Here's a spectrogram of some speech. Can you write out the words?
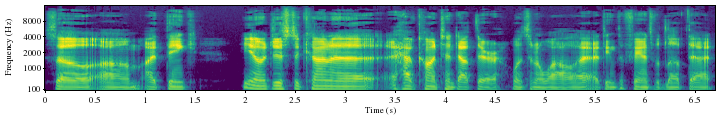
So um, I think you know just to kind of have content out there once in a while. I, I think the fans would love that.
